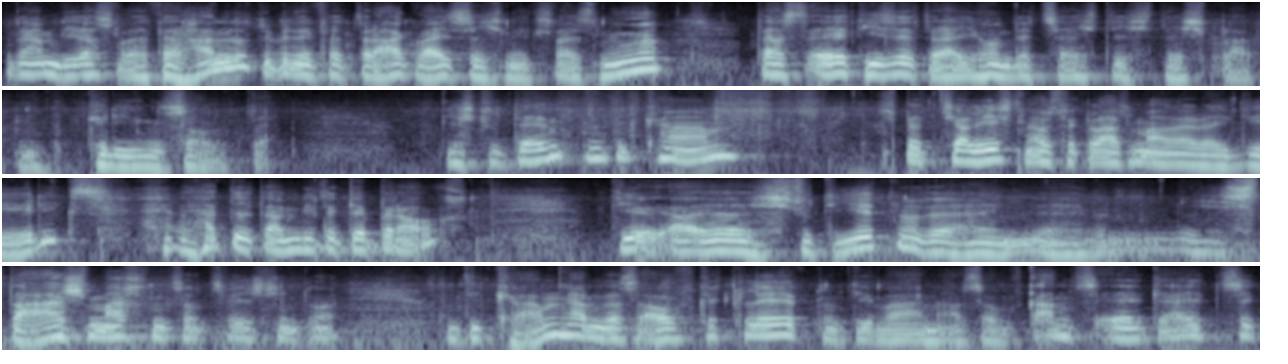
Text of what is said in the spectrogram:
Und da haben die das verhandelt. Über den Vertrag weiß ich nichts. Ich weiß nur, dass er diese 360 Tischplatten kriegen sollte. Die Studenten, die kamen, Spezialisten aus der Glasmalerei Derix, hat er dann wieder gebraucht, die äh, studierten oder ein äh, Stage machten so zwischendurch. Und die kamen, haben das aufgeklebt und die waren also ganz ehrgeizig.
